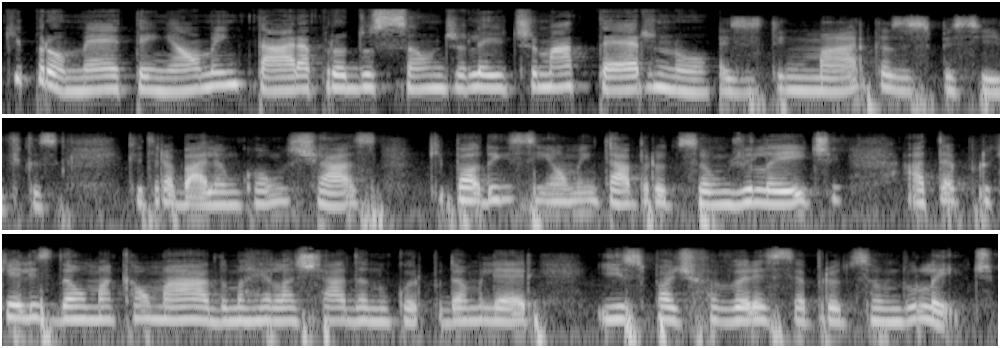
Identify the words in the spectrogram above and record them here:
que prometem aumentar a produção de leite materno. Existem marcas específicas que trabalham com chás que podem sim aumentar a produção de leite, até porque eles dão uma acalmada, uma relaxada no corpo da mulher e isso pode favorecer a produção do leite.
